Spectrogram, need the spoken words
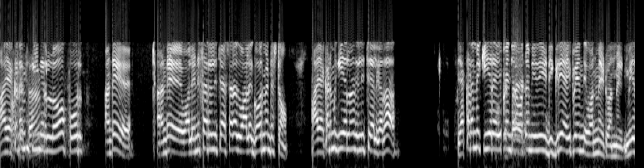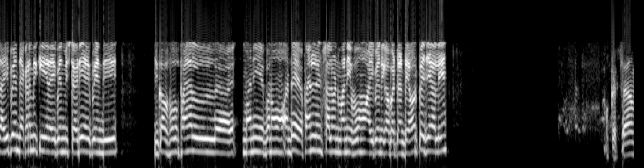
ఆ అకాడమిక్. ఇయర్లో ఫోర్ అంటే అంటే వాళ్ళు ఎన్నిసార్లు రిలీజ్ చేస్తారో అది వాళ్ళ గవర్నమెంట్ ఇష్టం. ఆ అకాడమిక్ ఇయర్లో రిలీజ్ చేయాలి కదా. అకాడమిక్ ఇయర్ అయిపోయిన. తర్వాత మీది డిగ్రీ అయిపోయింది. వన్ మినిట్ వన్ మినిట్ మీది అయిపోయింది అకాడమిక్ ఇయర్ అయిపోయింది మీ స్టడీ అయిపోయింది. ఇంకా ఫైనల్ మనీ ఇవ్వను. అంటే ఫైనల్ ఇన్స్టాల్మెంట్ మనీ ఇవ్వము. అయిపోయింది కాబట్టి అంటే ఎవరు పే చేయాలి? Okay sir.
